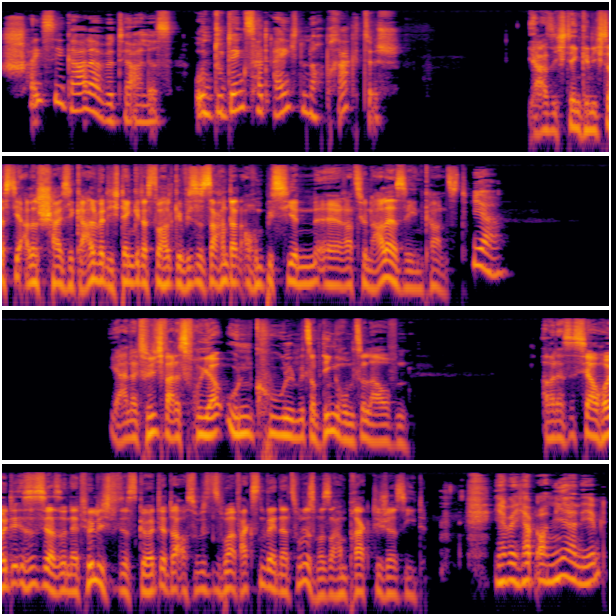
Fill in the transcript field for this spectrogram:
scheißegaler wird dir alles. Und du denkst halt eigentlich nur noch praktisch. Ja, also ich denke nicht, dass dir alles scheißegal wird. Ich denke, dass du halt gewisse Sachen dann auch ein bisschen äh, rationaler sehen kannst. Ja. Ja, natürlich war das früher uncool, mit so einem Ding rumzulaufen. Aber das ist ja, heute ist es ja so, natürlich, das gehört ja da auch so ein bisschen zum Erwachsenwerden dazu, dass man Sachen praktischer sieht. Ja, aber ich habe auch nie erlebt,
